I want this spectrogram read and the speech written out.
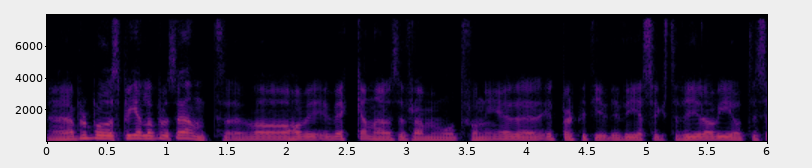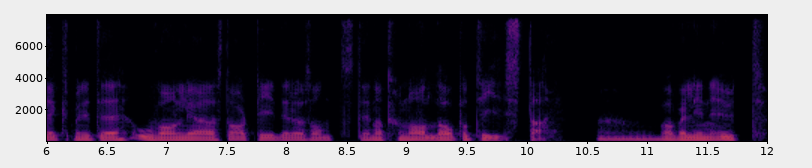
Eh, Apropå spel och procent, eh, vad har vi i veckan här att se fram emot från er, ert perspektiv? Det är V64 och V86 med lite ovanliga starttider och sånt. Det är nationaldag på tisdag. Eh, Vad väljer ni ut?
